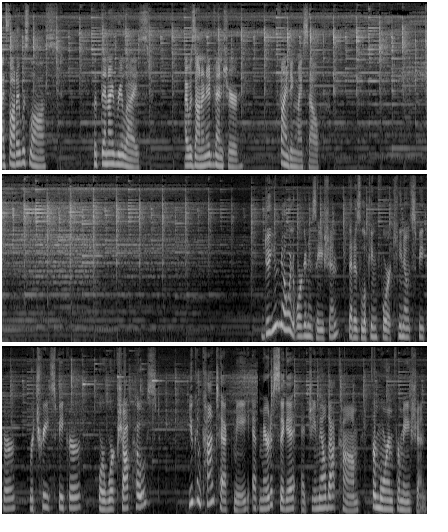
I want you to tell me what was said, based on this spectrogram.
I thought I was lost, but then I realized I was on an adventure, finding myself. Do you know an organization that is looking for a keynote speaker, retreat speaker, or workshop host? You can contact me at meredithsiggett at gmail.com for more information.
